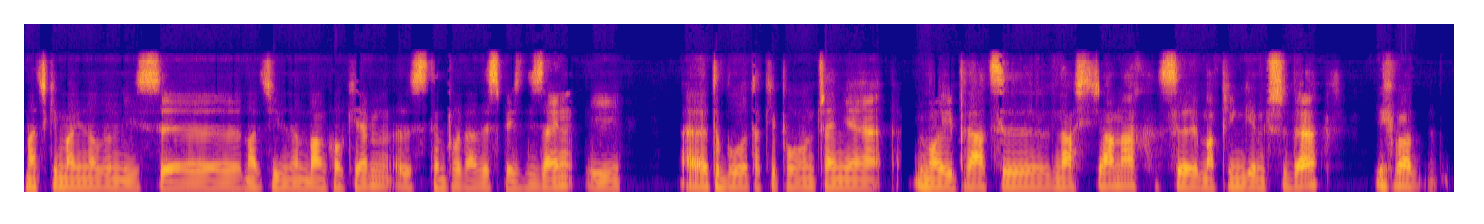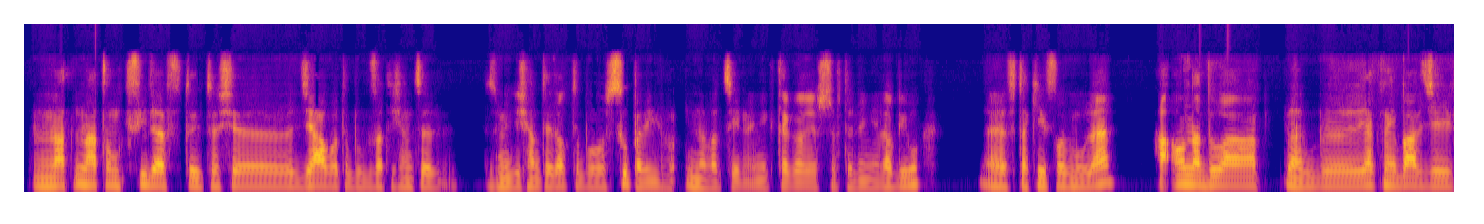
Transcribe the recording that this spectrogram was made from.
Maćkiem Malinowym i z e, Marcinem Bangkokiem z Temporary Space Design i e, to było takie połączenie mojej pracy na ścianach z mappingiem 3D i chyba na, na tą chwilę, w której to się działo, to był 2010 rok, to było super innowacyjne. Nikt tego jeszcze wtedy nie robił e, w takiej formule, a ona była jakby jak najbardziej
